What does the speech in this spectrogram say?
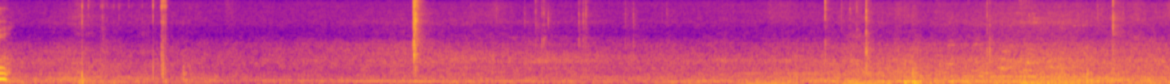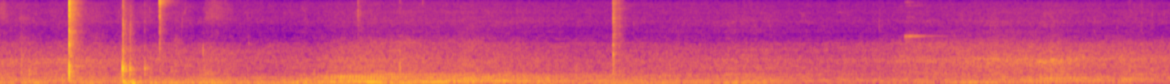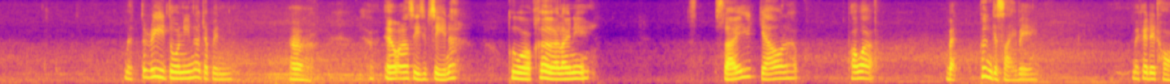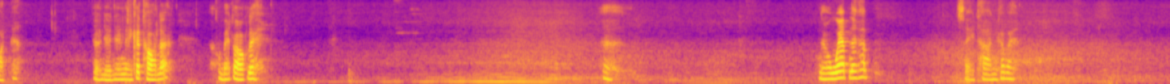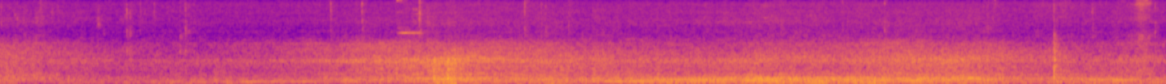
แบตเตอรี่ตัวนี้น่าจะเป็นอ่ LR 44นะคือวอเคอร์อะไรนี่ใสแจ๋วนะครับ เพราะว่าแบตเพิ่งจะใส่ไปเอง ไม่เคยได้ถอดนะ เดี๋ยวไหนๆก็ถอดล้วเอาแบตออกเลยเงาแวบนะครับ ใส่ฐานเข้าไป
